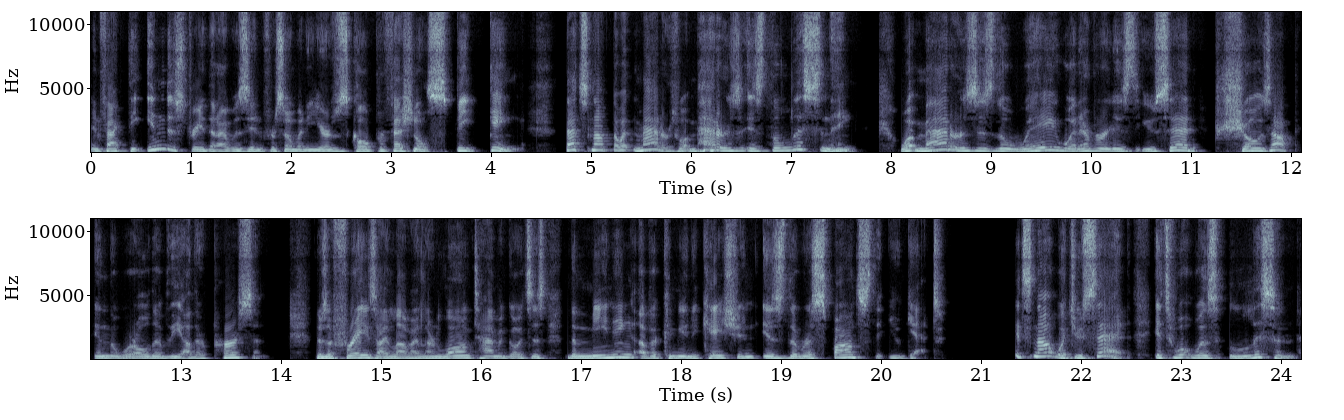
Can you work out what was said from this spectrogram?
In fact, the industry that I was in for so many years was called professional speaking. That's not what matters. What matters is the listening. What matters is the way whatever it is that you said shows up in the world of the other person. There's a phrase I love I learned a long time ago. It says, The meaning of a communication is the response that you get. It's not what you said, it's what was listened.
